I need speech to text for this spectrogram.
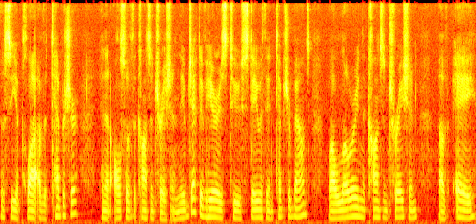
you'll see a plot of the temperature and then also of the concentration and the objective here is to stay within temperature bounds while lowering the concentration of A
